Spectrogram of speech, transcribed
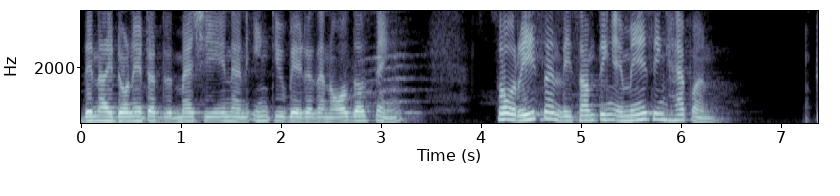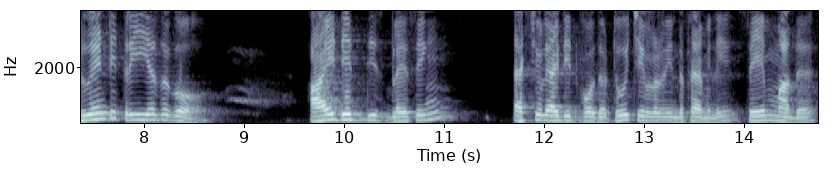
Then I donated the machine and incubators and all those things. So recently something amazing happened. 23 years ago, I did this blessing Actually, I did for the two children in the family, same mother,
